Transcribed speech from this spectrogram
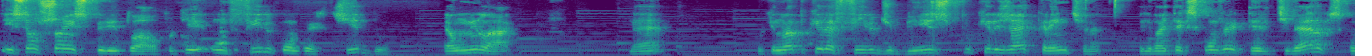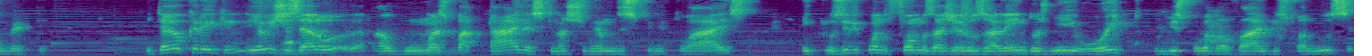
isso é um sonho espiritual, porque um filho convertido é um milagre, né? Porque não é porque ele é filho de bispo que ele já é crente, né? Ele vai ter que se converter, eles tiveram que se converter. Então eu creio que eu e Gisela, algumas batalhas que nós tivemos espirituais, inclusive quando fomos a Jerusalém em 2008, com o bispo Rodovalho, bispo Lúcia,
